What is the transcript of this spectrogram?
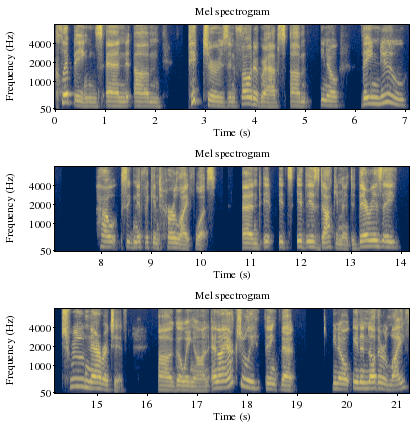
clippings and um, pictures and photographs, um, you know, they knew how significant her life was and it it's it is documented. There is a true narrative uh, going on. And I actually think that, you know, in another life,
